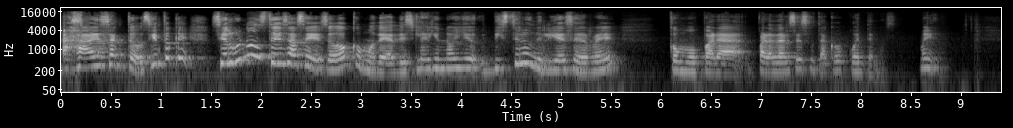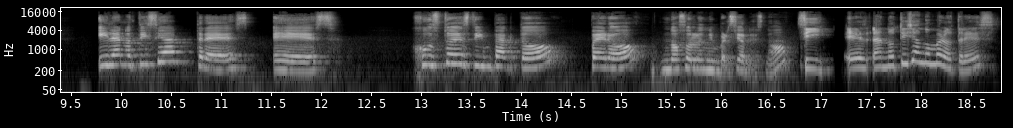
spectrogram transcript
Ajá, exacto. Siento que si alguno de ustedes hace eso, como de decirle a alguien, oye, ¿viste lo del ISR? Como para, para darse su taco, cuéntenos. Muy bien. Y la noticia 3 es justo este impacto, pero no solo en inversiones, ¿no? Sí, es la noticia número 3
